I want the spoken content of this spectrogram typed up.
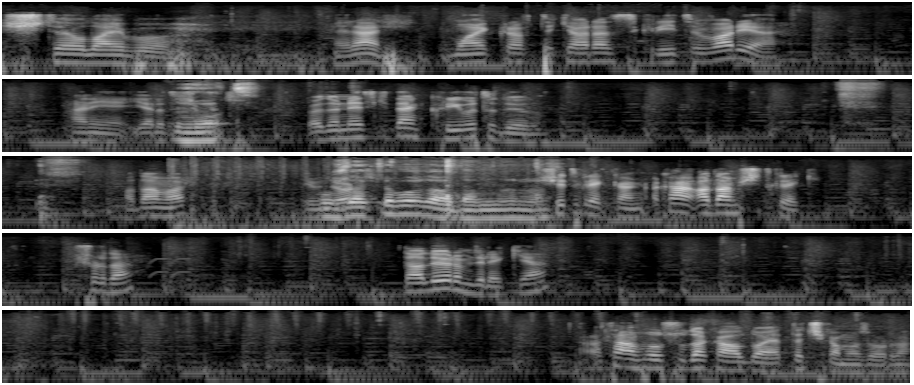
İşte olay bu. Helal. Minecraft'taki Aras Creative var ya. Hani yaratıcı. Evet. Ben onu eskiden Creative diyordum. Adam var. 24. Uzakta bu arada adamlar var. Shit crack kanka. Kanka adam shit crack. Şurada. Dalıyorum direkt ya. Tamam o suda kaldı o hayatta çıkamaz oradan.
